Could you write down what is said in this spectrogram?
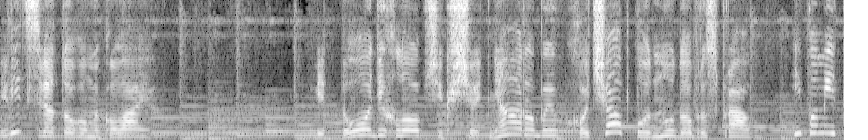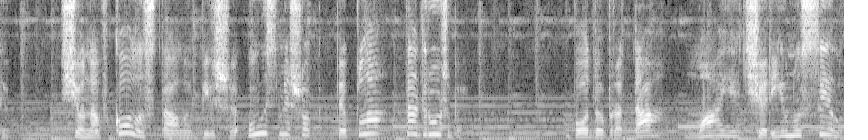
від святого Миколая. Відтоді хлопчик щодня робив хоча б одну добру справу і помітив, що навколо стало більше усмішок, тепла та дружби. Бо доброта має чарівну силу,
